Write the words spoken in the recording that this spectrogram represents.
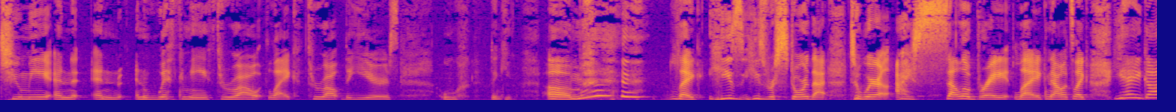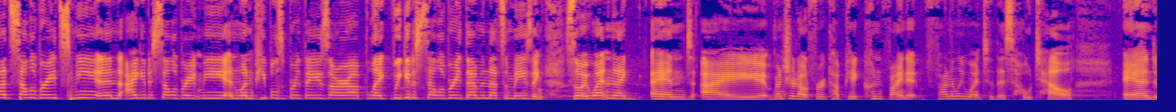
to me and and and with me throughout like throughout the years. Ooh, thank you. Um, like he's he's restored that to where I celebrate like now it's like yay God celebrates me and I get to celebrate me and when people's birthdays are up like we get to celebrate them and that's amazing. So I went and I and I ventured out for a cupcake, couldn't find it. Finally went to this hotel and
